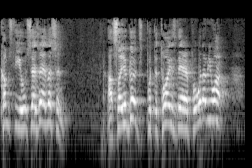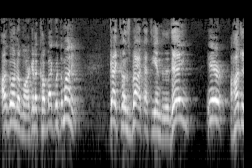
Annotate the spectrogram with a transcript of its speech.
comes to you, says, hey, listen, I'll sell your goods, put the toys there, put whatever you want. I'll go to the market, I'll come back with the money. Guy comes back at the end of the day, here, $100.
